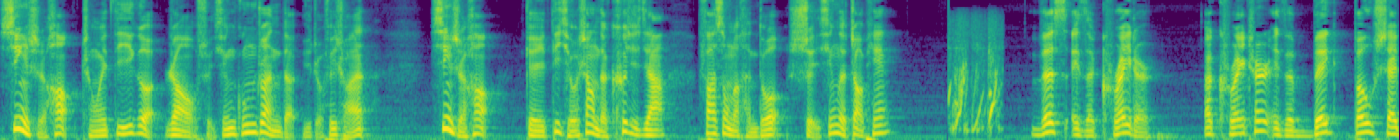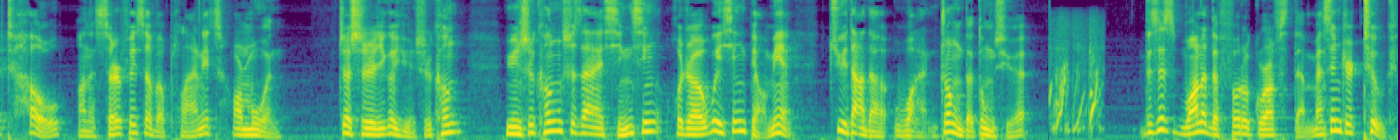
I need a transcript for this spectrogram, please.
信使号成为第一个绕水星公转的宇宙飞船。信使号给地球上的科学家发送了很多水星的照片。This is a crater. A crater is a big bowl-shaped hole on the surface of a planet or moon. 这是一个陨石坑。陨石坑是在行星或者卫星表面。巨大的碗状的洞穴。This is one of the photographs that Messenger took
